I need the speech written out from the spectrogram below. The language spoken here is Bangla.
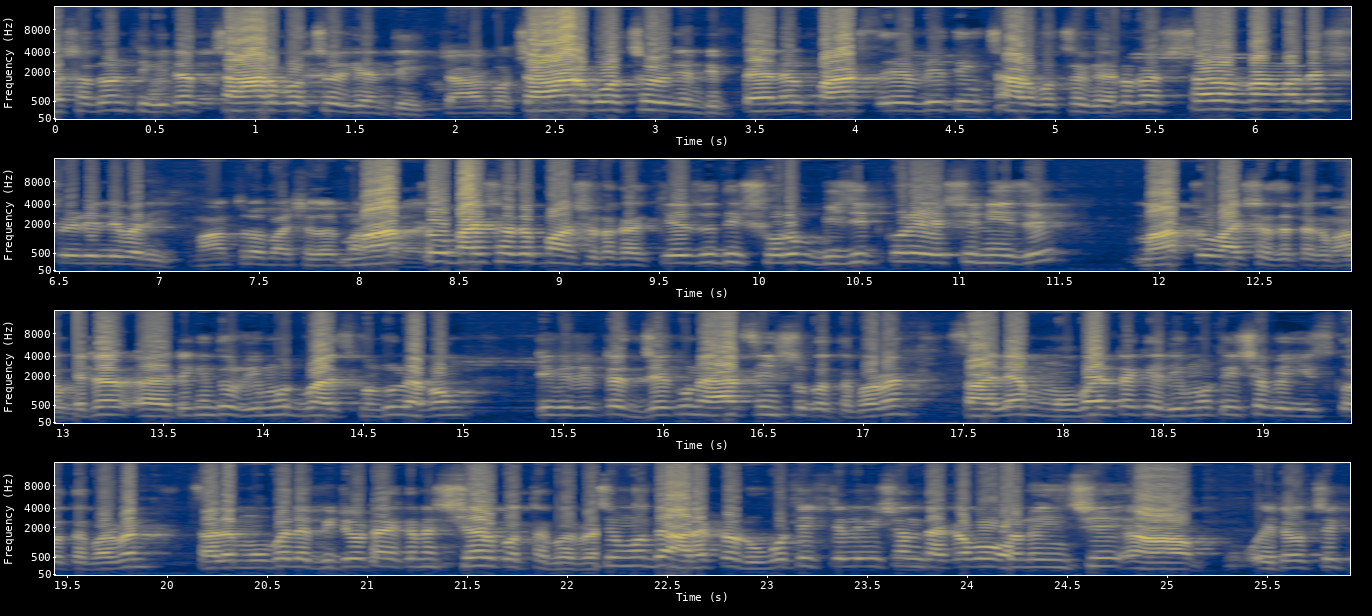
অসাধারণ টিভিটা চার বছর গ্যারান্টি চার বছর। গ্যারান্টি প্যানেল পার্টস এভরিথিং চার বছর গ্যারান্টি সারা বাংলাদেশ ফ্রি ডেলিভারি মাত্র বাইশ হাজার মাত্র বাইশ হাজার পাঁচশো টাকা। কেউ যদি শোরুম ভিজিট করে এসে নিয়ে যে মাত্র বাইশ হাজার টাকা এটা এটা কিন্তু রিমোট ভয়েস কন্ট্রোল এবং টিভিটা যে কোনো অ্যাপস ইনস্টল করতে পারবেন। চাইলে মোবাইলটাকে রিমোট হিসেবে ইউজ করতে পারবেন। চাইলে মোবাইলে ভিডিওটা এখানে শেয়ার করতে পারবেন। এর মধ্যে আরেকটা রোবোটিক টেলিভিশন দেখাবো। ইঞ্চি এটা হচ্ছে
